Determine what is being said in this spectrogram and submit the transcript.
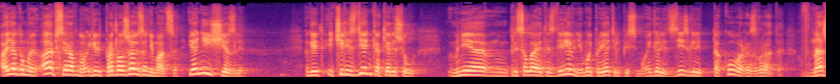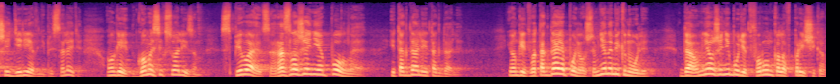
а я думаю, а все равно. И говорит, продолжаю заниматься. И они исчезли. Говорит, и через день, как я решил, мне присылает из деревни мой приятель письмо и говорит: "Здесь, говорит, такого разврата в нашей деревне, представляете? Он говорит: "Гомосексуализм, спиваются, разложение полное" и так далее, и так далее. И он говорит: "Вот тогда я понял, что мне намекнули. Да, у меня уже не будет фурункулов, прыщиков.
